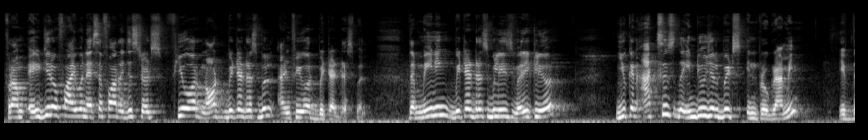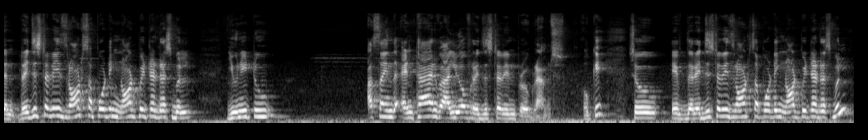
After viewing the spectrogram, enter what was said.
From 8051 SFR registers few are not bit addressable and few are bit addressable. The meaning bit addressable is very clear you can access the individual bits in programming. If the register is not supporting not bit addressable you need to assign the entire value of register in programs. Okay? So if the register is not supporting not bit addressable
